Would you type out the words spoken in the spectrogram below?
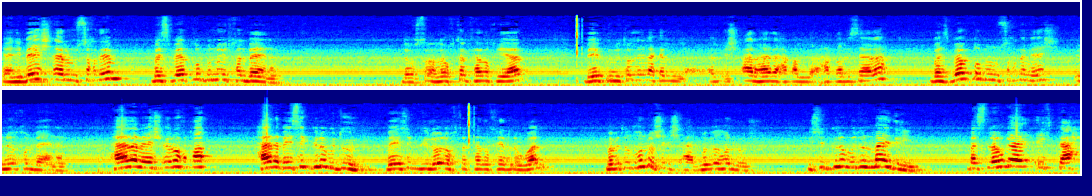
يعني بيشعر المستخدم بس بيطلب منه يدخل بيانات لو لو اخترت هذا الخيار بيكون يطلع لك ال- الإشعار هذا حق حق الرسالة بس بيطلب من المستخدم إيش؟ إنه يدخل بيانات هذا بيشعره فقط. هذا بيسجله بدون. بيسجله لو اخترت هذا الخيار الأول ما بتظهرلوش الإشعار ما بيظهرلوش يسجله بدون ما يدري. بس لو جاي يفتح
